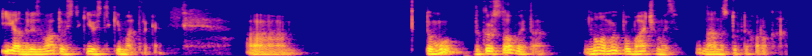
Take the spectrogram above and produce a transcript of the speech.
і аналізувати ось такі ось такі метрики. Тому використовуйте. Ну а ми побачимось на наступних уроках.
